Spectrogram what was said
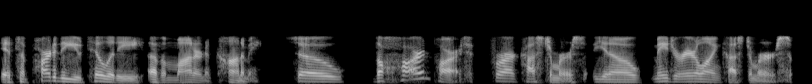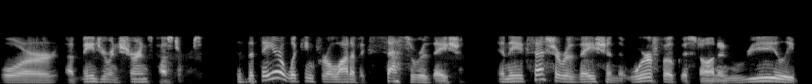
It's a part of the utility of a modern economy. So the hard part for our customers, you know, major airline customers or uh, major insurance customers, is that they are looking for a lot of accessorization. And the accessorization that we're focused on and really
